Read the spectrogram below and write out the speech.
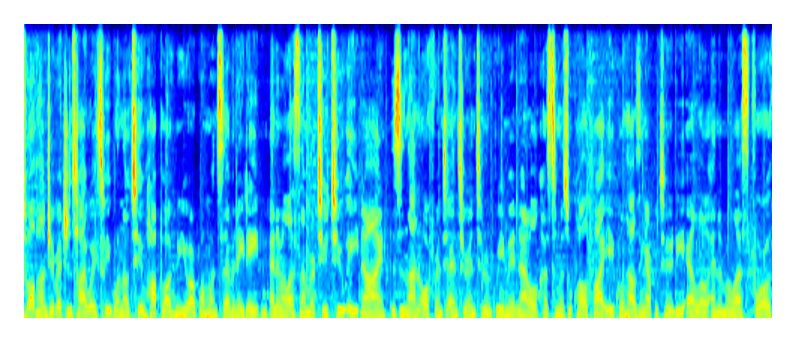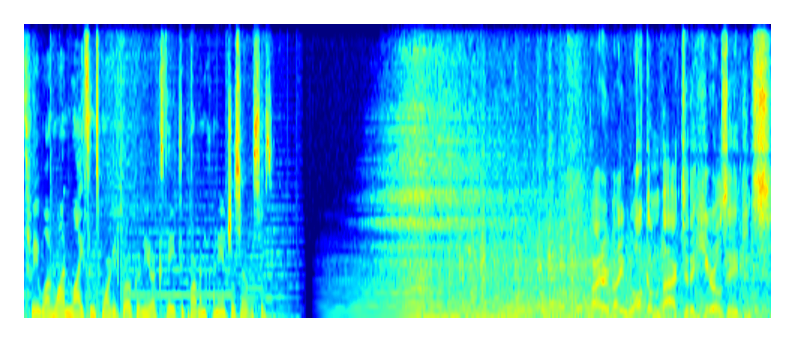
1200 Veterans Highway, Suite 102, Hauppauge, New York 11788. NMLS number 2289. This is not an offer to enter into an agreement. Not all customers will qualify. Equal Housing Opportunity, LO NMLS 40311, licensed mortgage broker, New York State Department of Financial Services. All right, everybody, welcome back to the Heroes Agents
